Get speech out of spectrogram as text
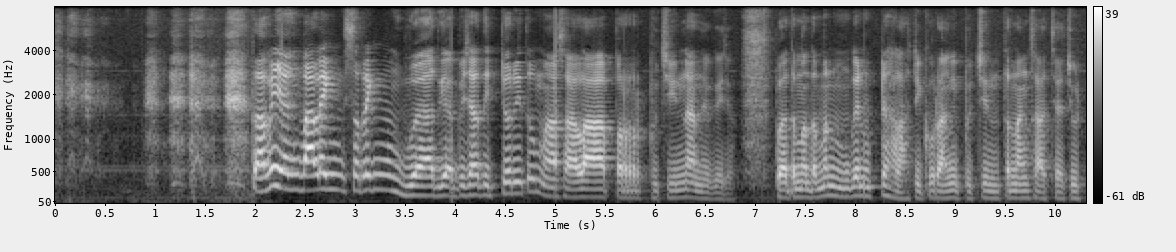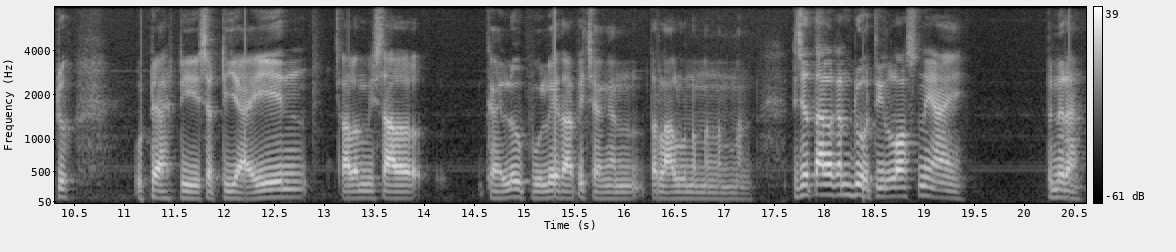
tapi yang paling sering membuat gak bisa tidur itu masalah perbucinan ya guys buat teman-teman mungkin udahlah dikurangi bucin tenang saja jodoh udah disediain. Kalau misal galau boleh tapi jangan terlalu nemen-nemen. Disetelkan dulu di los nih ay beneran.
